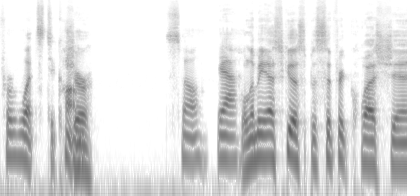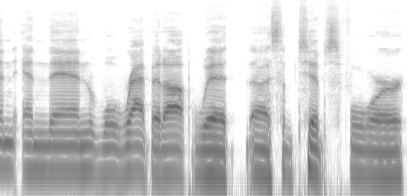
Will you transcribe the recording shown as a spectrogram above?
for what's to come. Sure. So yeah. Well, let me ask you a specific question, and then we'll wrap it up with uh, some tips for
